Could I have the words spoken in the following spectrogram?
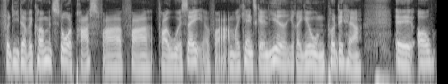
fordi der vil komme et stort pres fra, fra, fra USA og fra amerikanske allierede i regionen på det her. Øh, og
